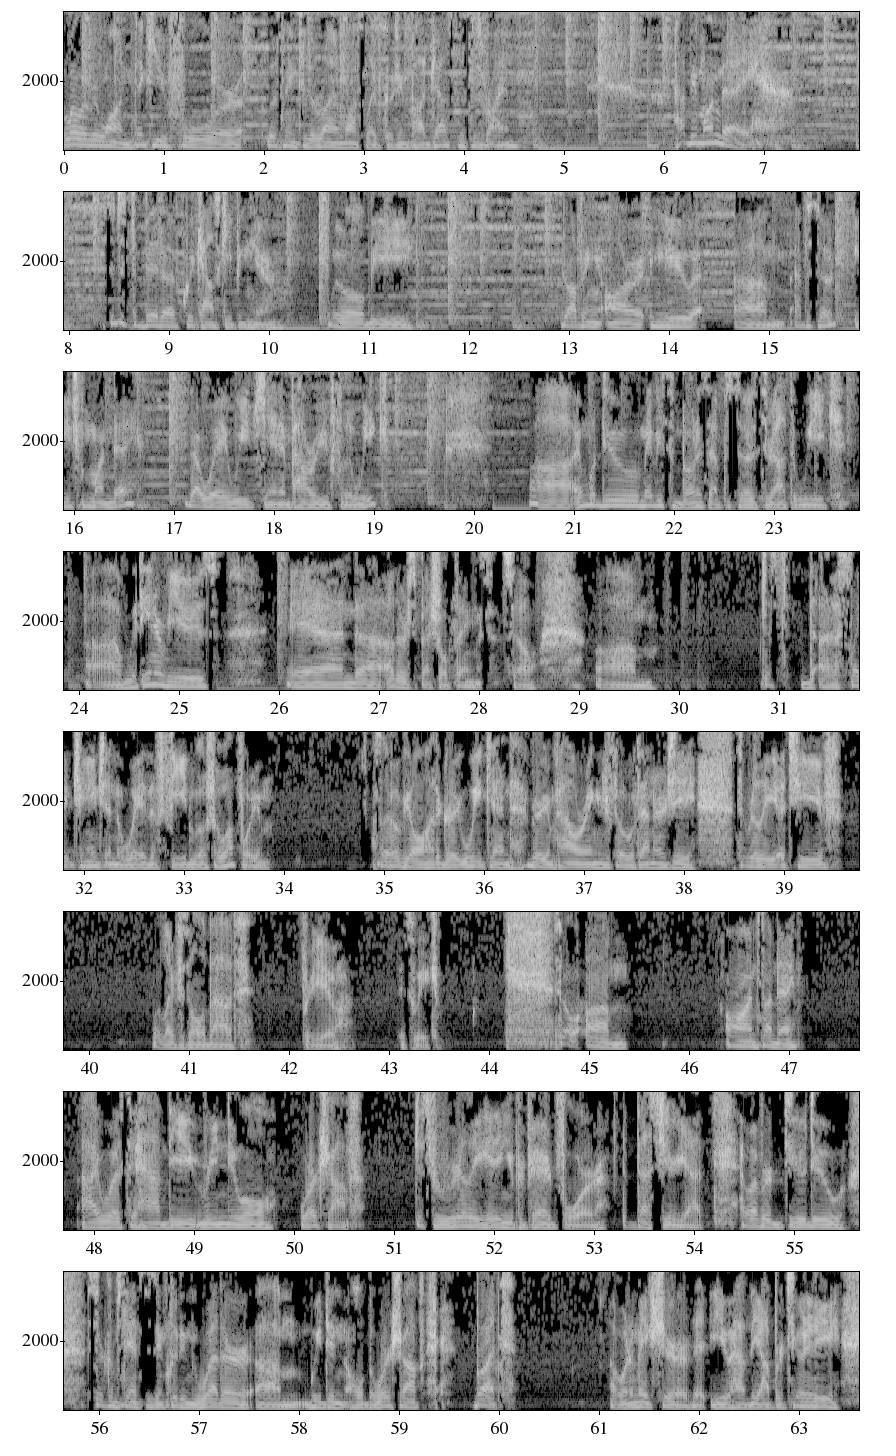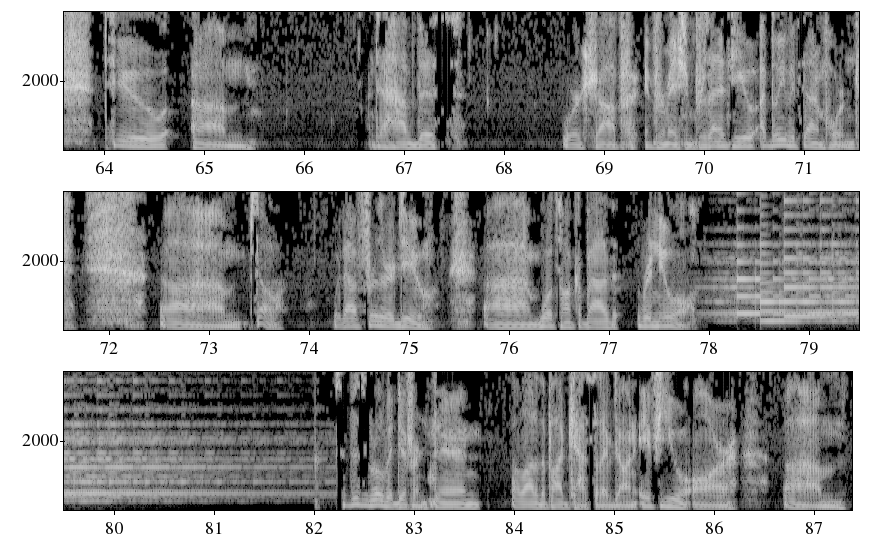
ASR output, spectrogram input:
Hello, everyone. Thank you for listening to the Ryan Watts Life Coaching Podcast. This is Ryan. Happy Monday. So, just a bit of quick housekeeping here. We will be dropping our new um, episode each Monday. That way, we can empower you for the week. Uh, and we'll do maybe some bonus episodes throughout the week uh, with interviews and uh, other special things. So, um, just a slight change in the way the feed will show up for you. So I hope you all had a great weekend, very empowering, and you're filled with energy to really achieve what life is all about for you this week. So, um, on Sunday, I was to have the renewal workshop just really getting you prepared for the best year yet. However, due to circumstances, including the weather, um, we didn't hold the workshop, but I want to make sure that you have the opportunity to, um, to have this workshop information presented to you. I believe it's that important. Um, so without further ado, um, we'll talk about renewal. So this is a little bit different than a lot of the podcasts that I've done. If you are um,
